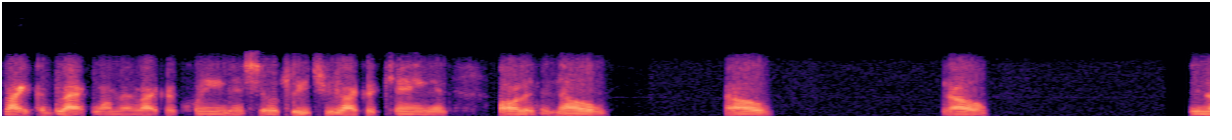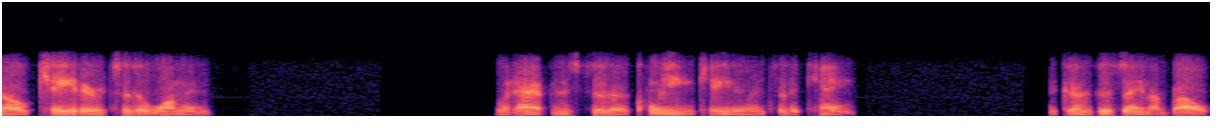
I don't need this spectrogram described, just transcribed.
like the black woman like a queen, and she'll treat you like a king, and all of it. No, no, no. You know, cater to the woman. What happens to the queen catering to the king? Because this ain't about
